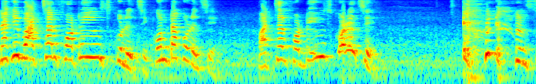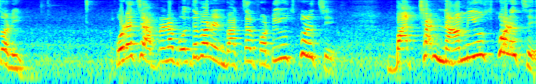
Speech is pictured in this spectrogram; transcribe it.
নাকি বাচ্চার ফটো ইউজ করেছে? কোনটা করেছে? বাচ্চার ফটো ইউজ করেছে? সরি করেছে, আপনারা বলতে পারেন বাচ্চার ফটো ইউজ করেছে? বাচ্চার নাম ইউজ করেছে?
